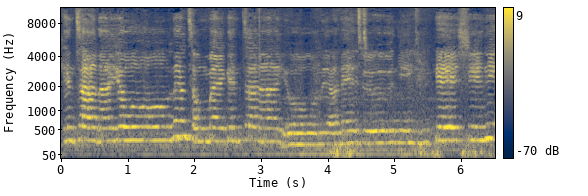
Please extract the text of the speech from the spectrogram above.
괜찮아요. 난 정말 괜찮아요. 내 안에 주님 계시니.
